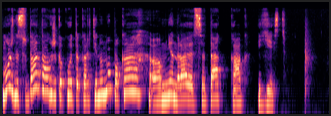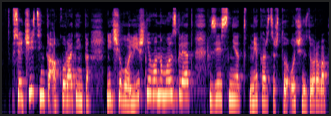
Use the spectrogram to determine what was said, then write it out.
Можно сюда также какую-то картину, но пока а, мне нравится так, как есть. Все чистенько, аккуратненько, ничего лишнего, на мой взгляд, здесь нет. Мне кажется, что очень здорово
